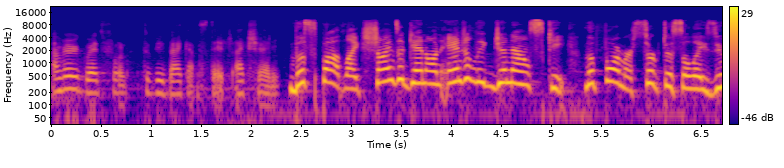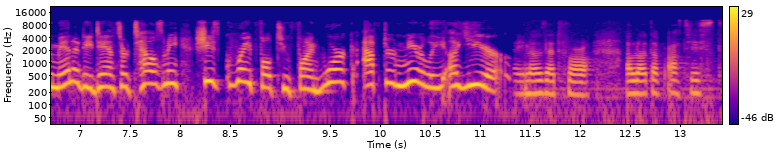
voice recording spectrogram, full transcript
I'm very grateful to be back on stage, actually. The spotlight shines again on Angelique Janowski. The former Cirque du Soleil Zumanity dancer tells me she's grateful to find work after nearly a year. I know that for a lot of artists,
